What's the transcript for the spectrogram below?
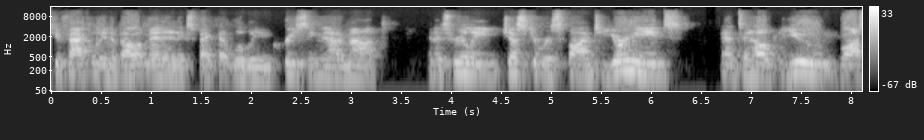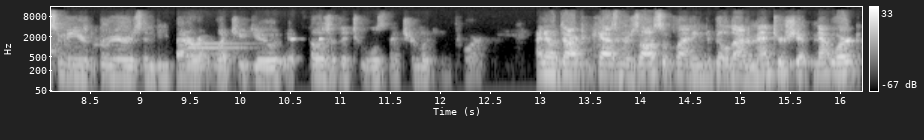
to faculty development and expect that we'll be increasing that amount and it's really just to respond to your needs and to help you blossom in your careers and be better at what you do if those are the tools that you're looking for. I know Dr. Kasmer is also planning to build out a mentorship network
